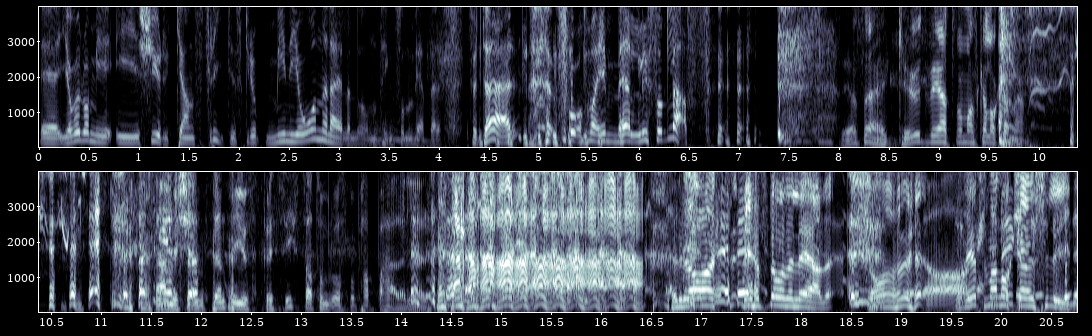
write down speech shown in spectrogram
Eh, jag vill vara med i kyrkans fritidsgrupp Minionerna eller någonting som de heter. För där får man ju mellis och glass. det är så här, Gud vet vad man ska locka med. Nej men känns det inte just precis att hon brås på pappa här eller? Rakt nedstående led. De, de vet hur man lockar en slid.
